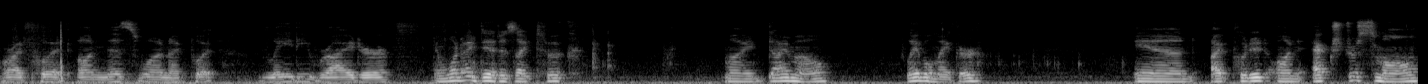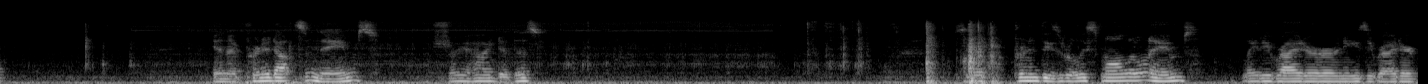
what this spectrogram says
or I put on this one, I put Lady Rider. And what I did is I took my Dymo label maker and I put it on extra small and I printed out some names. I'll show you how I did this. So I printed these really small little names, Lady Rider and Easy Rider.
